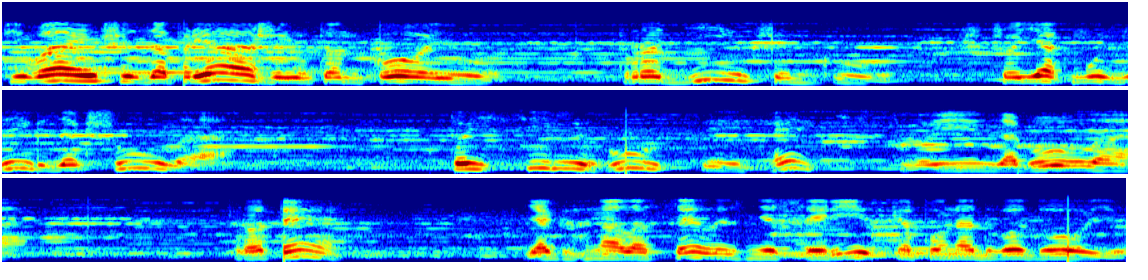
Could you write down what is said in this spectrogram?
співаючи за пряжею тонкою, про дівчинку, що як музик зачула, то й сірі гуси геть свої забула. Про те, як гнала селезня сирітка понад водою,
